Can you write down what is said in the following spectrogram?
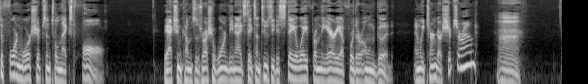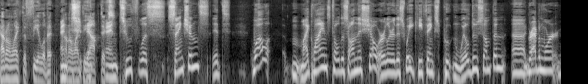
to foreign warships until next fall. The action comes as Russia warned the United States on Tuesday to stay away from the area for their own good. And we turned our ships around? I don't like the feel of it. I don't like the and- optics. And toothless sanctions? It's, well, Mike Lyons told us on this show earlier this week he thinks Putin will do something, uh, grabbing more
